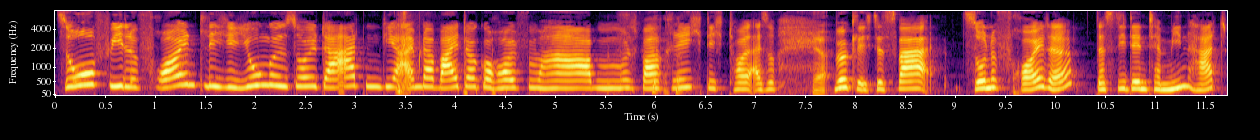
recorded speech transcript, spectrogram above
so viele freundliche junge Soldaten, die einem da weitergeholfen haben. Es war richtig toll. Also Ja. wirklich, das war so eine Freude, dass sie den Termin hat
